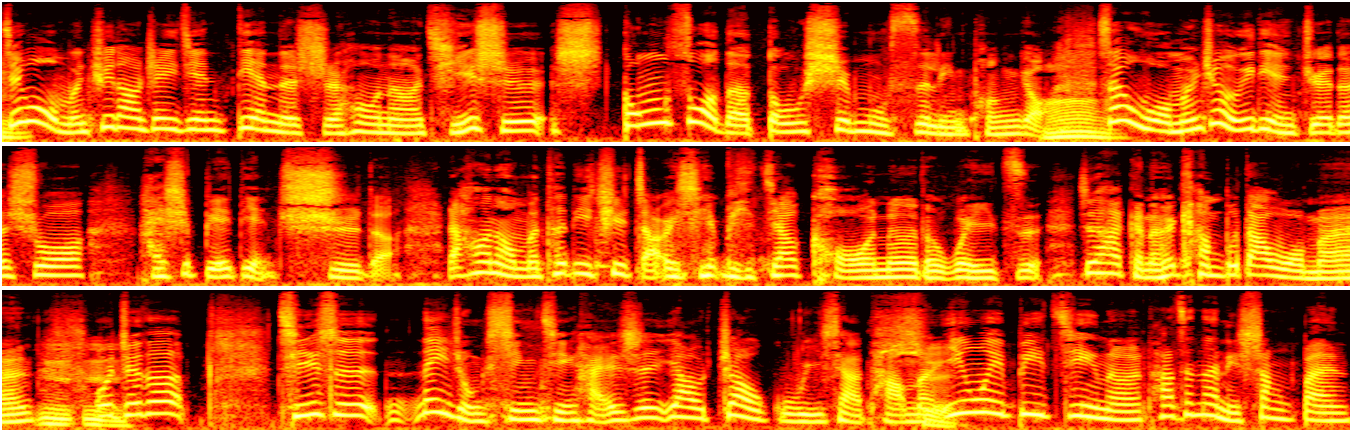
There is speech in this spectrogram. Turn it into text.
结果我们去到这一间店的时候呢，其实工作的都是穆斯林朋友，所以我们就有一点觉得说，还是别点吃的。然后呢，我们特地去找一些比较 corner 的位置，就他可能会看不到我们。嗯。我觉得，其实那种心情还是要照顾一下他们，因为毕竟呢，他在那里上班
